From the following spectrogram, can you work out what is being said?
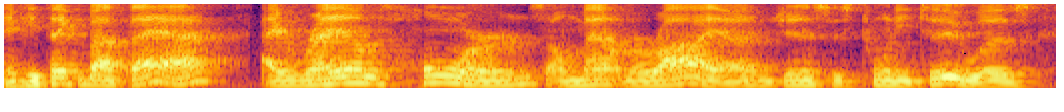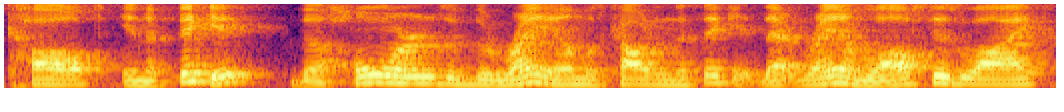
And if you think about that, a ram's horns on Mount Moriah Genesis 22 was caught in a thicket. The horns of the ram was caught in the thicket. That ram lost his life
